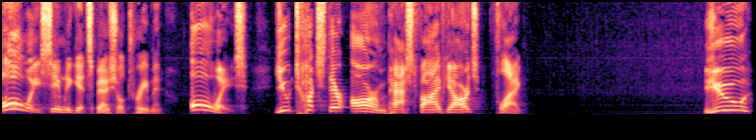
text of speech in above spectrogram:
always seem to get special treatment. Always. You touch their arm past five yards, flag. You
